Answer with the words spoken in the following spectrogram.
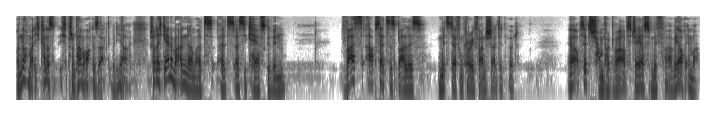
Und nochmal, ich kann das, ich habe schon ein paar Mal auch gesagt über die Jahre. Schaut euch gerne mal an damals, als, als die Cavs gewinnen, was abseits des Balles mit Stephen Curry veranstaltet wird. Ja, ob es jetzt Shumpert war, ob es J.R. Smith war, wer auch immer.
